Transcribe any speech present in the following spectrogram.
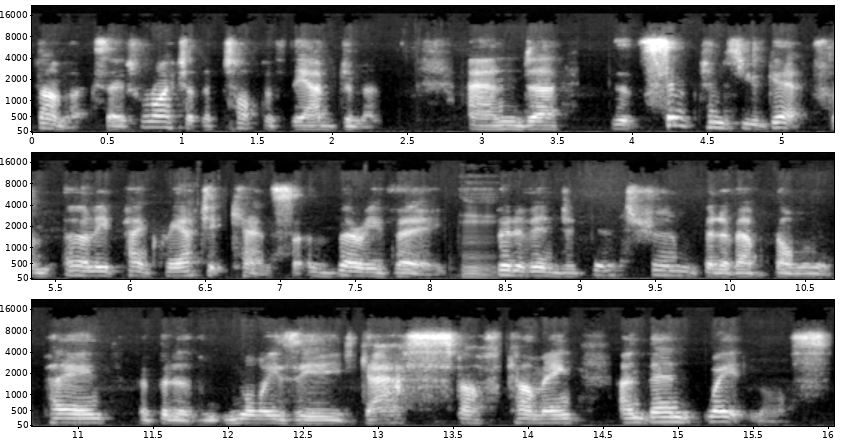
stomach. So it's right at the top of the abdomen. And uh, the symptoms you get from early pancreatic cancer are very vague. Mm. Bit of indigestion, a bit of abdominal pain, a bit of noisy gas stuff coming, and then weight loss.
